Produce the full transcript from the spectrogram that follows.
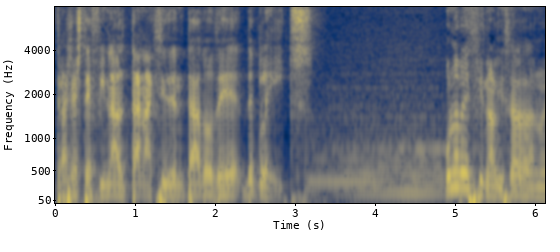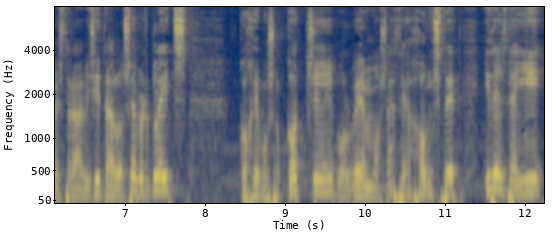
tras este final tan accidentado de The Glades. Una vez finalizada nuestra visita a los Everglades, Cogemos el coche, volvemos hacia Homestead y desde allí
